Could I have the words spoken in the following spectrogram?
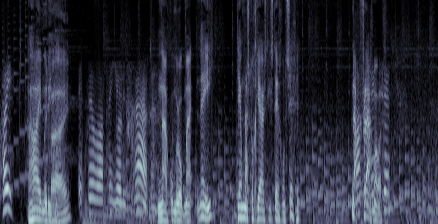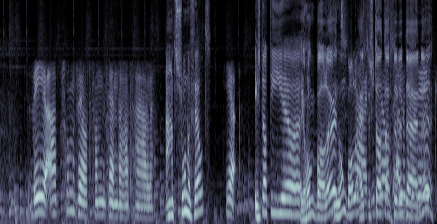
Hoi, Hi Marieke. Hi. ik wil wat aan jullie vragen. Nou, kom maar op. Maar nee, jij moest toch juist iets tegen ons zeggen? Nou, Mag vraag maar wat. zeggen? Wil je Aad Zonneveld van de zender afhalen? Aad Zonneveld? Ja. Is dat die... eh, Die honkballer. Die honkballer? Uit de stad belt achter de elke duinen. week.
